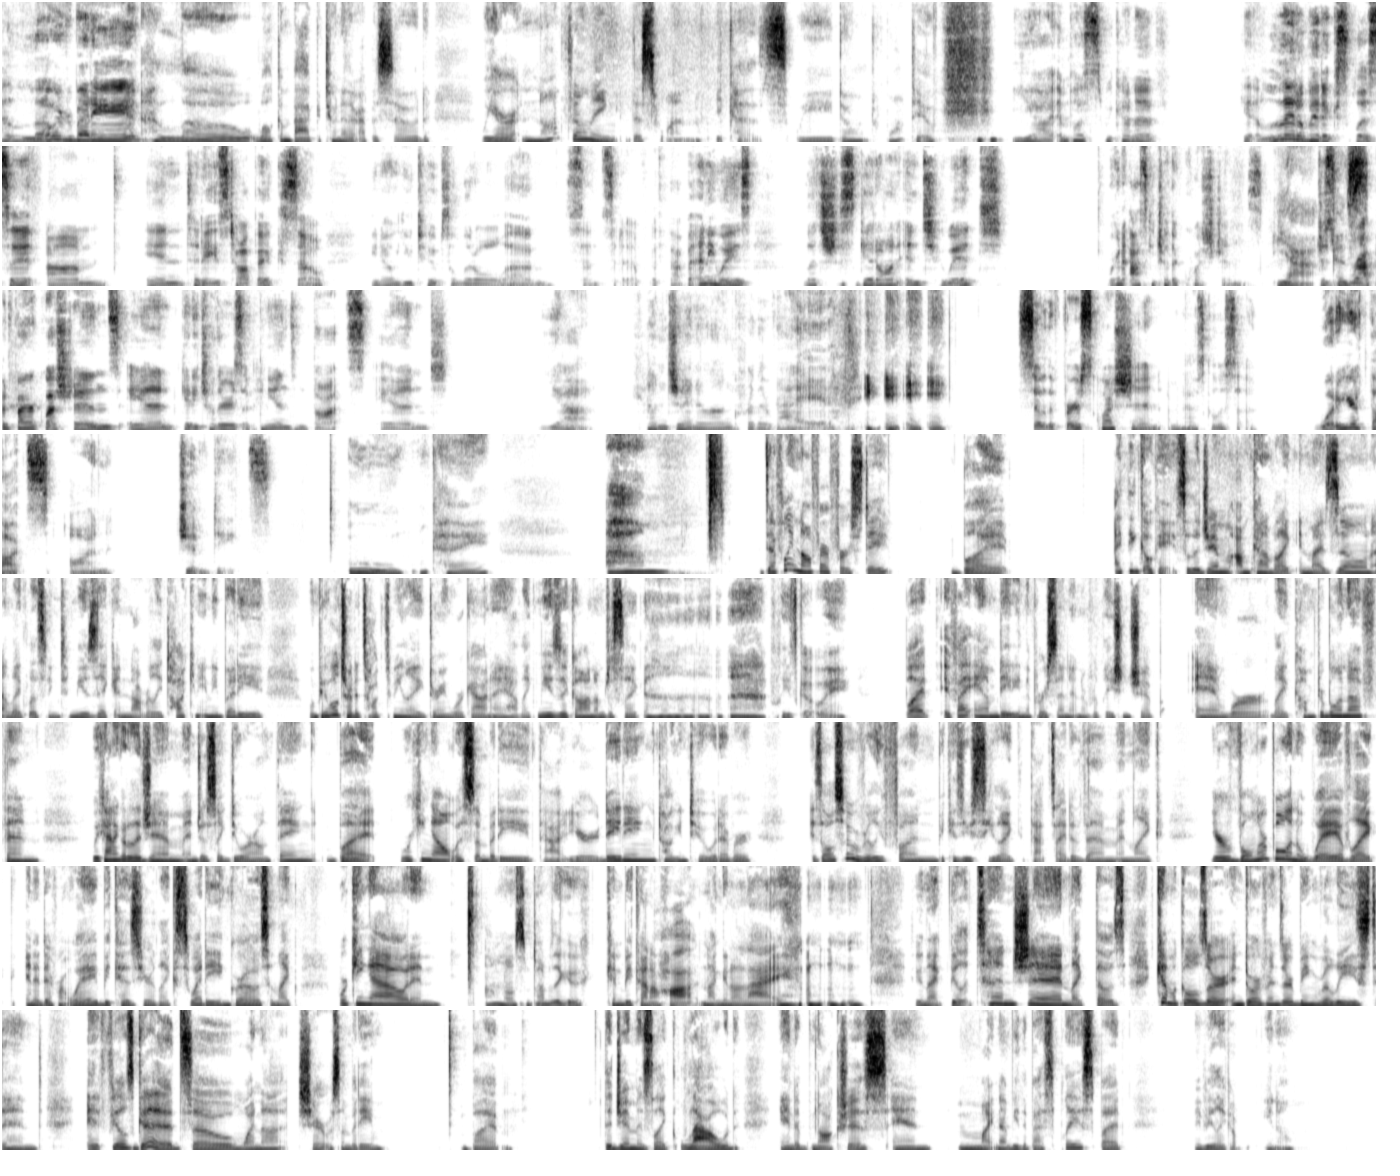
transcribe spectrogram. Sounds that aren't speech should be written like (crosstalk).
Hello, everybody. Hello, welcome back to another episode. We are not filming this one because we don't want to. (laughs) Yeah, and plus we kind of get a little bit explicit um in today's topic, so you know YouTube's a little um sensitive with that. But anyways, let's just get on into it. We're going to ask each other questions. yeah, Just rapid fire questions and get each other's opinions and thoughts and yeah, come join along for the ride. (laughs) So the first question I'm going to ask Alyssa, what are your thoughts on gym dates? Ooh, okay. Um, definitely not for a first date, but I think okay. So the gym, I'm kind of like in my zone. I like listening to music and not really talking to anybody. When people try to talk to me like during workout and I have like music on, I'm just like, (laughs) please go away. But if I am dating the person in a relationship and we're like comfortable enough, then we kind of go to the gym and just like do our own thing. But working out with somebody that you're dating, talking to, whatever, is also really fun because you see like that side of them and like you're vulnerable in a way of like in a different way because you're like sweaty and gross and like working out and I don't know, sometimes like it can be kind of hot, not gonna lie. (laughs) you like feel the tension, like those chemicals or endorphins are being released and it feels good. So why not share it with somebody? But the gym is like loud and obnoxious and might not be the best place, but maybe like a, you know,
